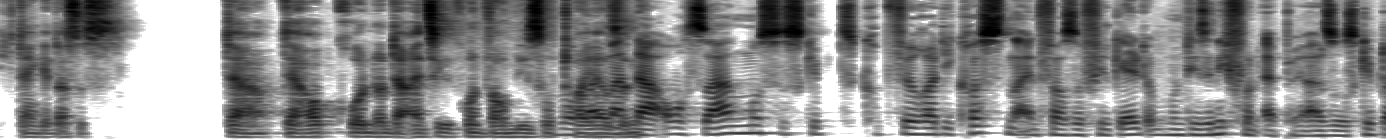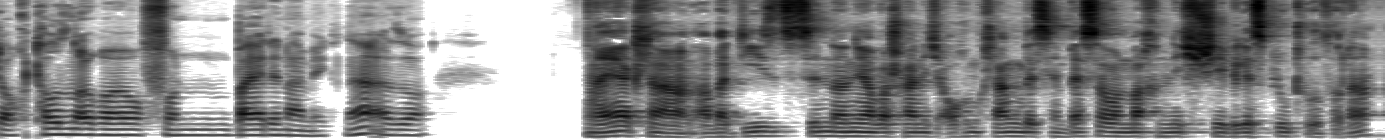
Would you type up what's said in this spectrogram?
Ich denke, das ist der, der Hauptgrund und der einzige Grund, warum die so Wobei teuer man sind. da auch sagen muss, es gibt Kopfhörer, die kosten einfach so viel Geld und die sind nicht von Apple. Also es gibt auch 1000 Euro von Biodynamic, ne? Also Naja, klar, aber die sind dann ja wahrscheinlich auch im Klang ein bisschen besser und machen nicht schäbiges Bluetooth, oder?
